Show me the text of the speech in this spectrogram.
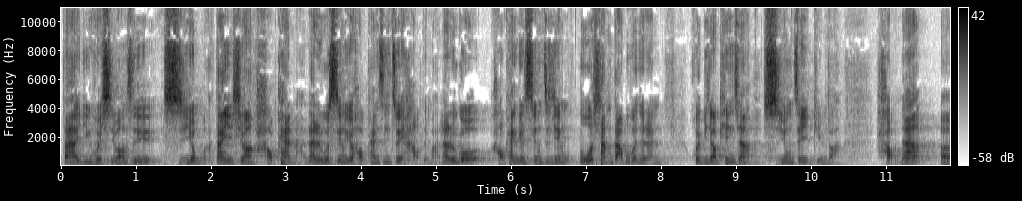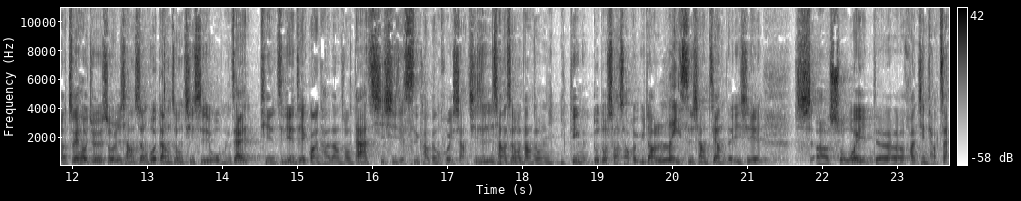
大家一定会希望是实用嘛，当然也希望好看啦。那如果实用又好看是最好的嘛。那如果好看跟实用之间，我想大部分的人会比较偏向实用这一边吧。好，那呃，最后就是说，日常生活当中，其实我们在体能之巅这些关卡当中，大家细细的思考跟回想，其实日常生活当中，你一定多多少少会遇到类似像这样的一些呃所谓的环境挑战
